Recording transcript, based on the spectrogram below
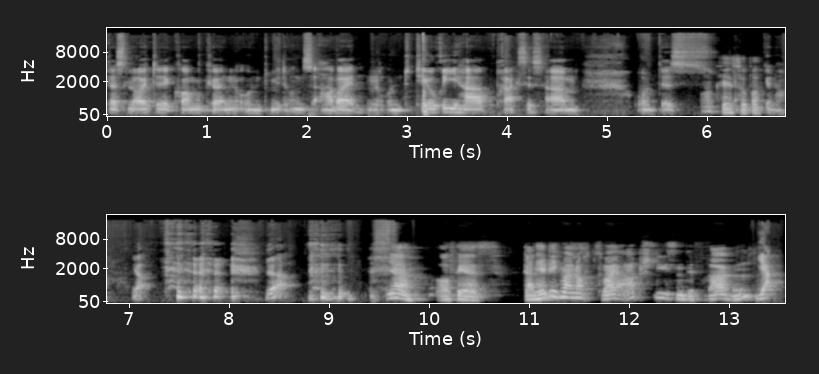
dass Leute kommen können und mit uns arbeiten und Theorie haben, Praxis haben. Und das. Okay, ja, super. Genau. Ja. ja. ja, auf erst. Dann hätte ich mal noch zwei abschließende Fragen. Ja.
